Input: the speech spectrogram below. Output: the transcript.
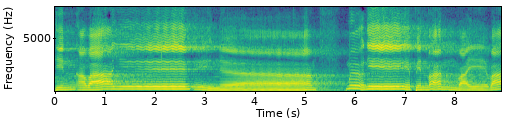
ทินอาวายเนือ มื่อนี้เป็นวันไหววั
